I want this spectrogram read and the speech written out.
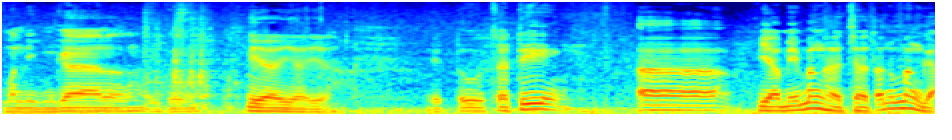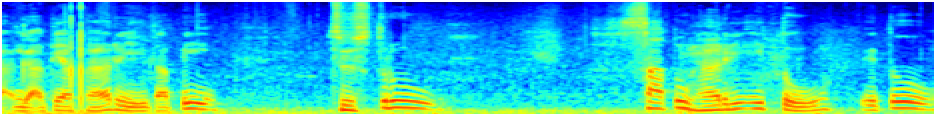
meninggal itu. Iya iya iya. Itu jadi uh, ya memang hajatan memang nggak nggak tiap hari tapi justru satu hari itu itu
